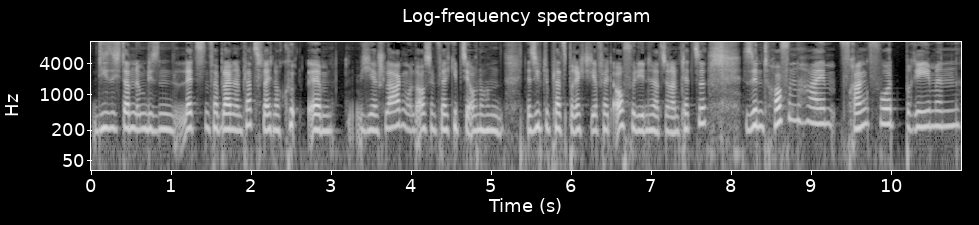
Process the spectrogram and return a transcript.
die sich dann um diesen letzten verbleibenden Platz vielleicht noch ähm, hier schlagen und außerdem vielleicht gibt es ja auch noch einen, der siebte Platz berechtigt ja vielleicht auch für die internationalen Plätze, sind Hoffenheim, Frankfurt, Bremen,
